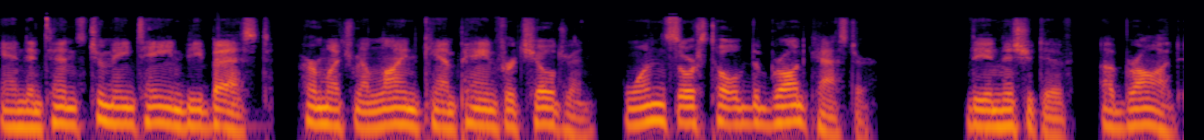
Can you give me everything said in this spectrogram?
and intends to maintain Be Best, her much-maligned campaign for children, one source told the broadcaster. The initiative, a broad,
